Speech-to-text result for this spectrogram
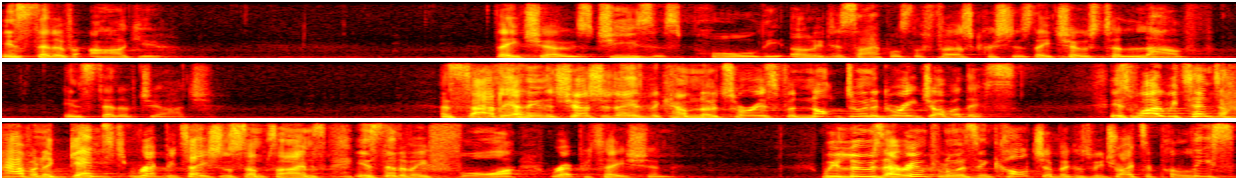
instead of argue, they chose Jesus, Paul, the early disciples, the first Christians, they chose to love instead of judge. And sadly, I think the church today has become notorious for not doing a great job at this. It's why we tend to have an against reputation sometimes instead of a for reputation. We lose our influence in culture because we try to police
